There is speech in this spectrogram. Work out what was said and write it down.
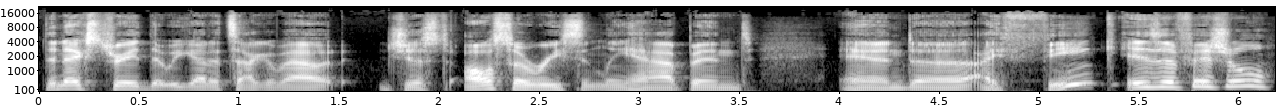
The next trade that we got to talk about just also recently happened, and uh, I think is official.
